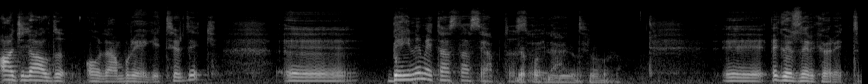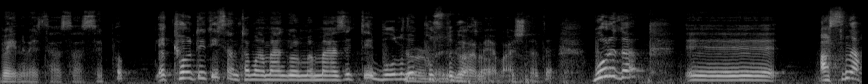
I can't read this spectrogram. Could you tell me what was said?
Acil aldı oradan buraya getirdik. E, beyne metastaz yaptığı söylendi. Doğru. Ee, ve gözleri kör etti beynime esas yapıp. Ya kör dediysem tamamen görmemezlik değil, buğulu ve Görmeyi puslu azalttı. görmeye başladı. Bu arada e, aslında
